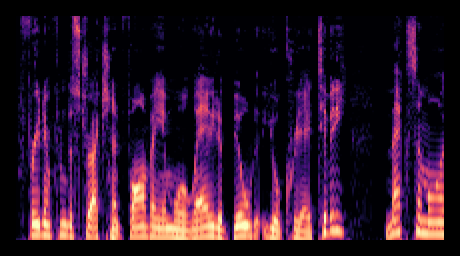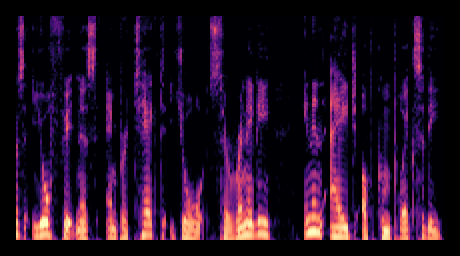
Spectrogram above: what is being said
Freedom from distraction at 5am will allow you to build your creativity, maximize your fitness, and protect your serenity in an age of complexity.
